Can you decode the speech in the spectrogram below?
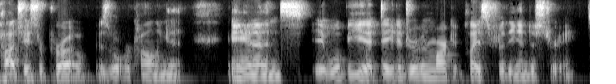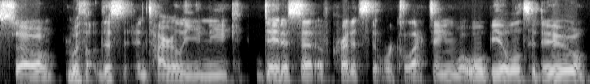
Podchaser Pro is what we're calling it. And it will be a data driven marketplace for the industry. So, with this entirely unique data set of credits that we're collecting, what we'll be able to do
